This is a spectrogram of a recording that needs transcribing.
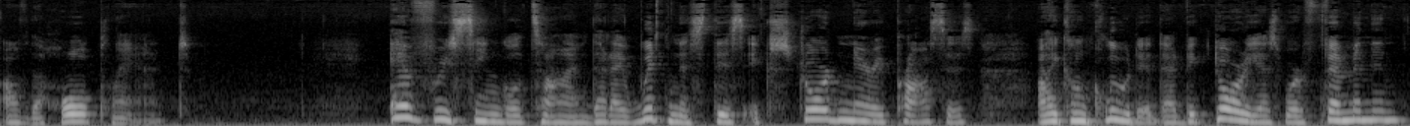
of the whole plant. Every single time that I witnessed this extraordinary process, I concluded that Victorias were feminine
